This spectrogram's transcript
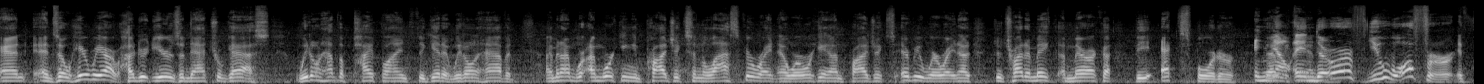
And, and so here we are, 100 years of natural gas. We don't have the pipelines to get it. We don't have it. I mean, I'm, I'm working in projects in Alaska right now. We're working on projects everywhere right now to try to make America the exporter. And now, and be. there are, if you offer, if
